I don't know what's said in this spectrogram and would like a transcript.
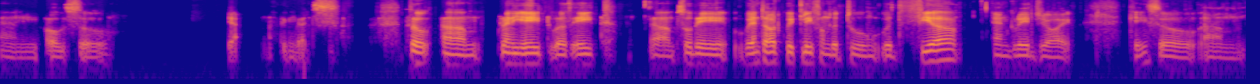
And also, yeah, I think that's so um, 28 verse 8 um, so they went out quickly from the tomb with fear and great joy. Okay, so um,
